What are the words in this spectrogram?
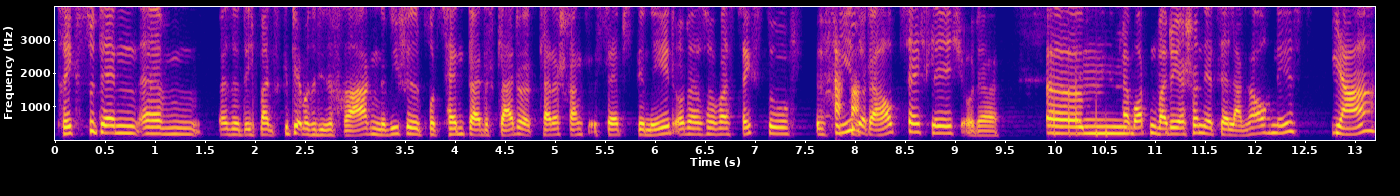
trägst du denn, ähm, also ich meine, es gibt ja immer so diese Fragen, ne, wie viel Prozent deines Kleider Kleiderschranks ist selbst genäht oder sowas? Trägst du viel oder hauptsächlich oder ähm, Klamotten, weil du ja schon jetzt sehr lange auch nähst? Ja,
